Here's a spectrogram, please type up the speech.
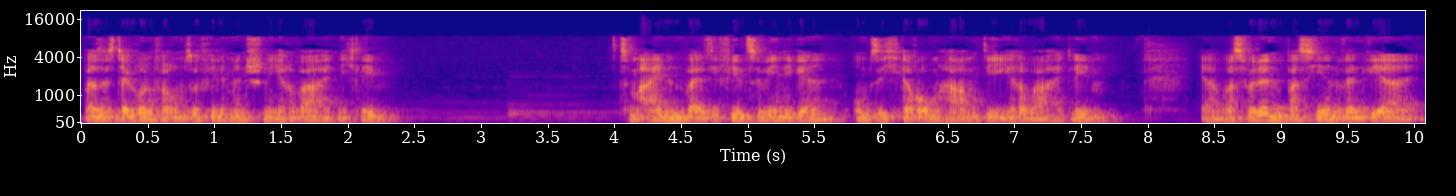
was ist der Grund, warum so viele Menschen ihre Wahrheit nicht leben? Zum einen, weil sie viel zu wenige um sich herum haben, die ihre Wahrheit leben. Ja, was würde denn passieren, wenn wir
